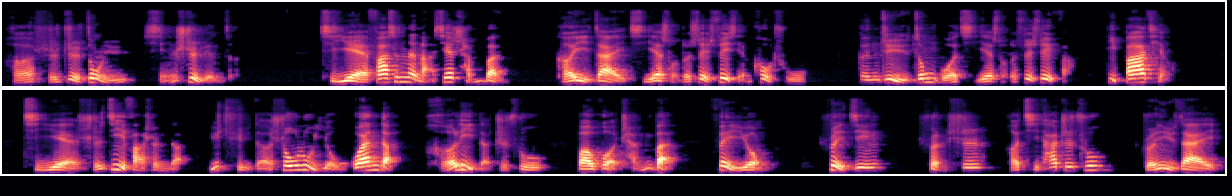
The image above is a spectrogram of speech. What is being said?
和实质重于形式原则。企业发生的哪些成本可以在企业所得税税前扣除？根据《中国企业所得税税法》第八条，企业实际发生的与取得收入有关的合理的支出，包括成本。费用、税金、损失和其他支出，准予在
